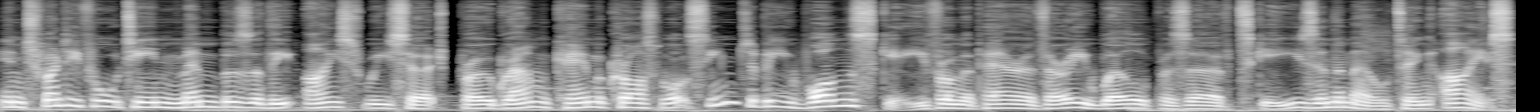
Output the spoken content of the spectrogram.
In 2014, members of the ICE research program came across what seemed to be one ski from a pair of very well-preserved skis in the melting ice.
